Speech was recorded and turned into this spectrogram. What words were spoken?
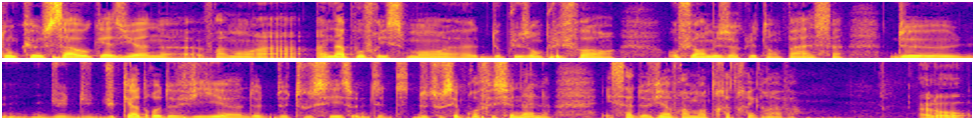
Donc euh, ça occasionne euh, vraiment un, appauvrissement euh, de plus en plus fort au fur et à mesure que le temps passe du, cadre de vie de, tous ces, de, tous ces professionnels. Et ça devient vraiment très très grave. Alors,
